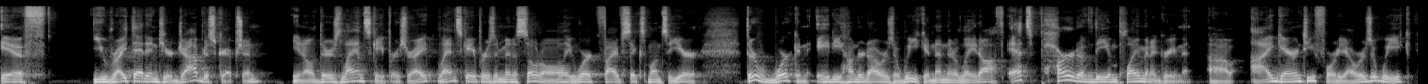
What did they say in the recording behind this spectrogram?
if you write that into your job description, you know, there's landscapers, right? Landscapers in Minnesota only work five, six months a year. They're working 80, 100 hours a week and then they're laid off. That's part of the employment agreement. Uh, I guarantee 40 hours a week.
